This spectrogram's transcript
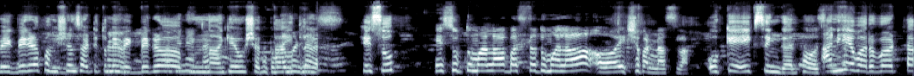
वेगवेगळ्या फंक्शनसाठी तुम्ही वेगवेगळं घेऊ शकता इथे. हे सूप? हे सूप तुम्हाला बसतं तुम्हाला अं, एकशे पन्नास ला. ओके एक सिंगल हो, single. आणि हे वरवटा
